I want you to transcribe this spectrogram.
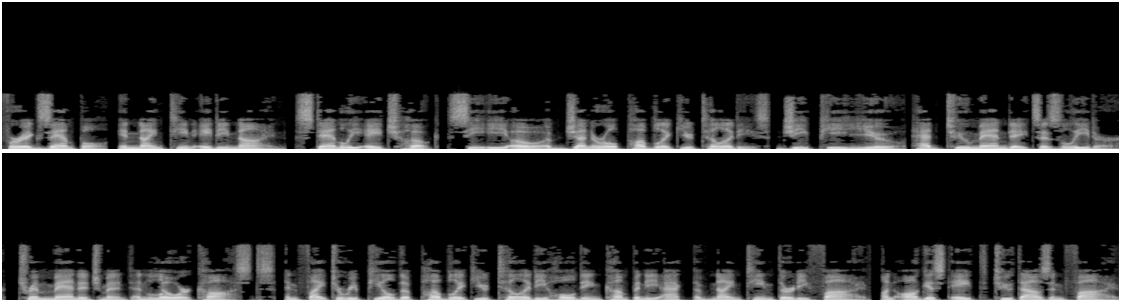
For example, in 1989, Stanley H. Hook, CEO of General Public Utilities (GPU), had two mandates as leader: trim management and lower costs, and fight to repeal the Public Utility Holding Company Act of 1935. On August 8, 2005,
